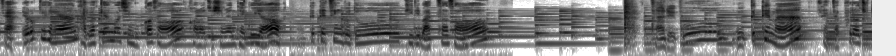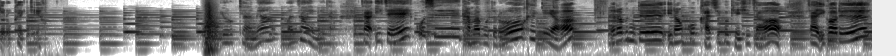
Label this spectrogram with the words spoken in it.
자, 이렇게 그냥 가볍게 한 번씩 묶어서 걸어 주시면 되고요. 끝에 친구도 길이 맞춰서 자르고 이 끝에만 살짝 풀어주도록 할게요. 이렇게 하면 완성입니다. 자, 이제 꽃을 담아보도록 할게요. 여러분들 이런 꽃 가지고 계시죠? 자, 이거를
